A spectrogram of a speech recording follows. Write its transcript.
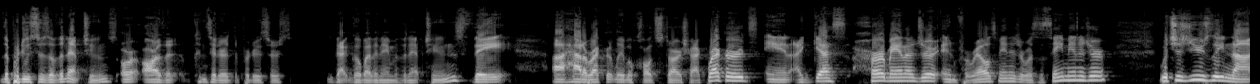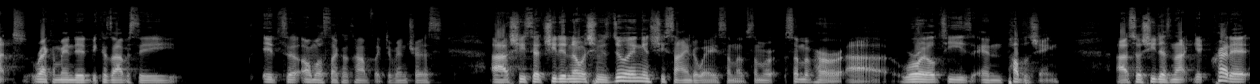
the producers of the Neptunes, or are the considered the producers that go by the name of the Neptunes, they uh, had a record label called Star Trak Records, and I guess her manager and Pharrell's manager was the same manager, which is usually not recommended because obviously it's a, almost like a conflict of interest. Uh, she said she didn't know what she was doing, and she signed away some of some some of her uh, royalties and publishing. Uh, so she does not get credit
